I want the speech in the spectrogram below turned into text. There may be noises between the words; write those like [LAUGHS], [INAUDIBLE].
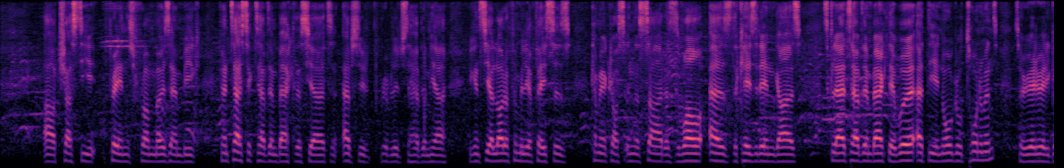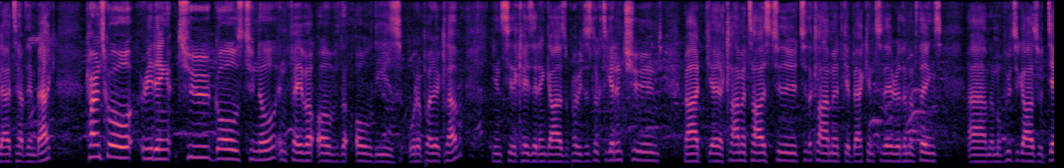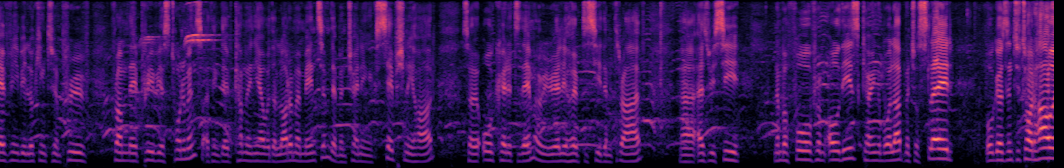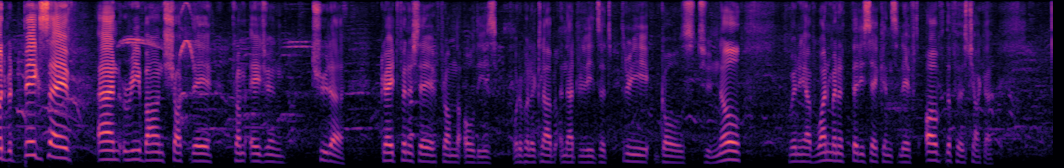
our trusty friends from Mozambique. Fantastic to have them back this year. It's an absolute privilege to have them here. You can see a lot of familiar faces coming across in the side as well as the KZN guys. It's glad to have them back. They were at the inaugural tournament, so really, really glad to have them back. Current score reading two goals to nil in favour of the Oldies Water Polo Club. You can see the KZN guys will probably just look to get in tuned, right, get acclimatized to, to the climate, get back into their rhythm of things. Um, the Maputo guys will definitely be looking to improve from their previous tournaments. I think they've come in here with a lot of momentum. They've been training exceptionally hard, so all credit to them. And we really hope to see them thrive. Uh, as we see number four from Oldies carrying the ball up, Mitchell Slade. Ball goes into Todd Howard, but big save and rebound shot there from Adrian Truder. Great finish there from the Oldies Water Polo Club, and that leads it three goals to nil when we have one minute 30 seconds left of the first chukka.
